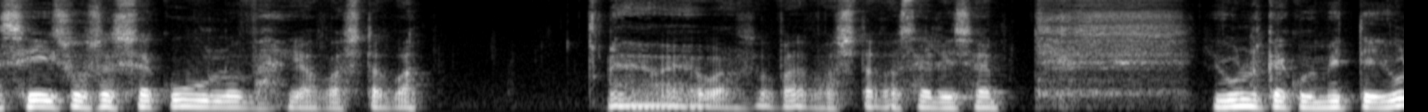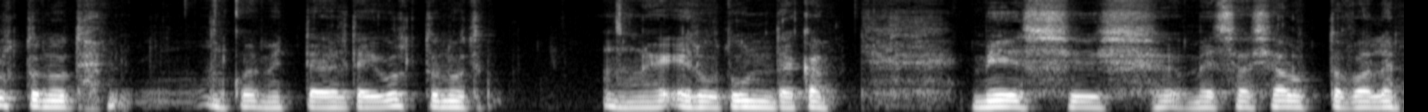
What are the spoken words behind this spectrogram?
seisusesse kuuluv ja vastava, vastava sellise julge, kui mitte jultunud, kui mitte öelda jultunud elutundega mees siis metsas jalutavale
